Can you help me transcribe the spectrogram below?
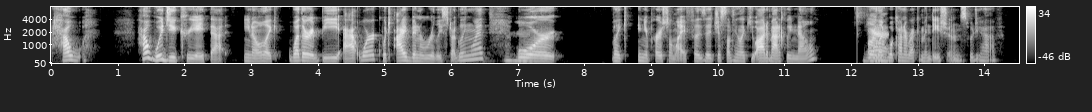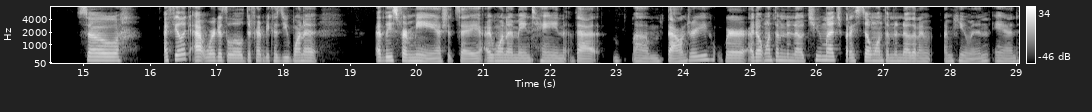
how how would you create that? You know, like whether it be at work, which I've been really struggling with, Mhm. or like in your personal life. Is it just something like you automatically know? Or like what kind of recommendations would you have? So, I feel like at work is a little different because you wanna at least for me, I should say, I wanna maintain that, um, boundary where I don't want them to know too much, but I still want them to know that I'm I'm human and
